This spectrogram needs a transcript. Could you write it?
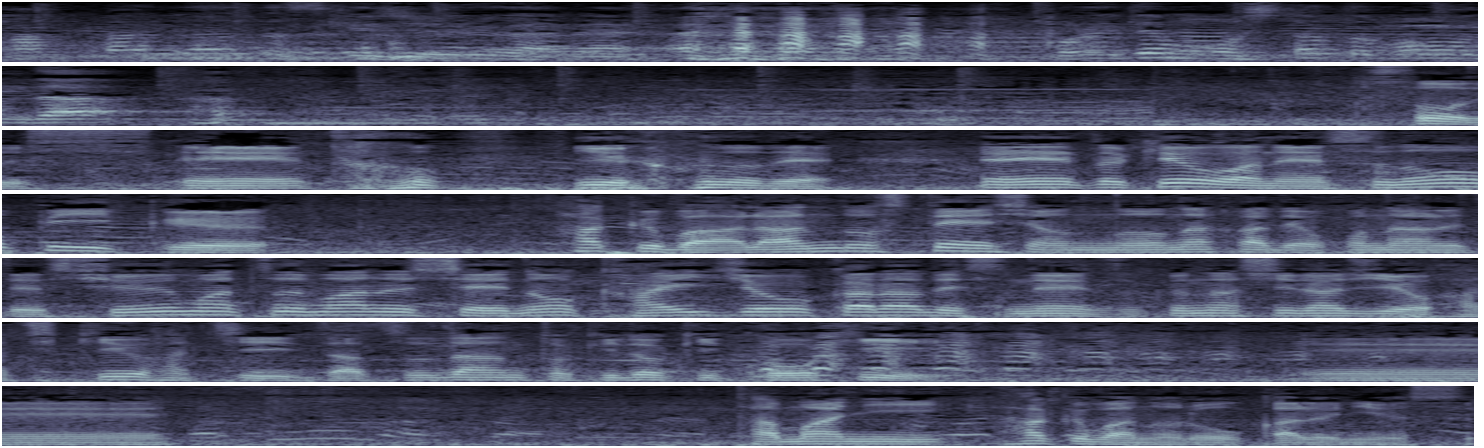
パンパンなんだスケジュールがね。これでも押したと思うんだ。そうです。えー、ということで、えー、と今日はね、スノーピーク白馬ランドステーションの中で行われている週末マルシェの会場からですね、ずくなしラジオ898雑談時々コーヒー、えーたまに白馬のローカルニュース、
